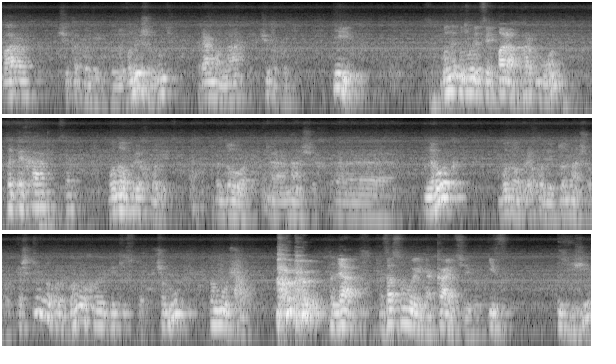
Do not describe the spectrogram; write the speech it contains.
паращитоподібні. Тобто Вони живуть прямо на щитоподібні. І вони утворюють цей парагормон ПТХ, це, воно приходить до наших е, нирок, воно приходить до нашого кишківного, воно виходить до кісток. Чому? Тому що для засвоєння кальцію із їжі,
